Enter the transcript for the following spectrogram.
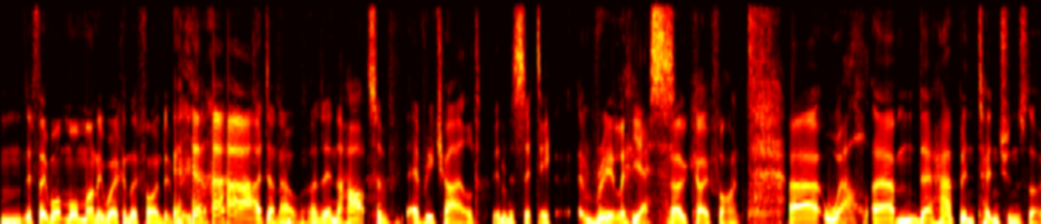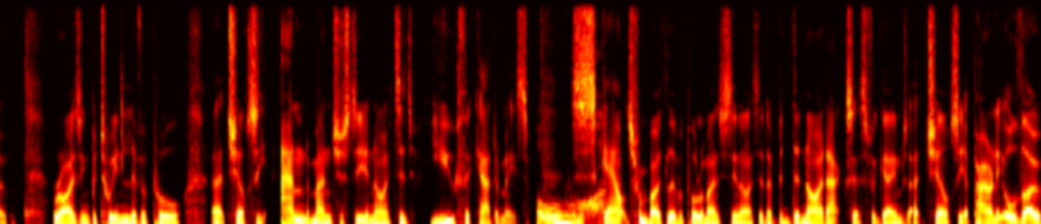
Mm, if they want more money, where can they find it, Peter? I don't know. In the hearts of every child in the city. Really? Yes. Okay, fine. Uh, well, um, there have been tensions, though, rising between Liverpool, uh, Chelsea, and Manchester United's youth academies. Ooh. Scouts from both Liverpool and Manchester United have been denied access for games at Chelsea, apparently, although.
